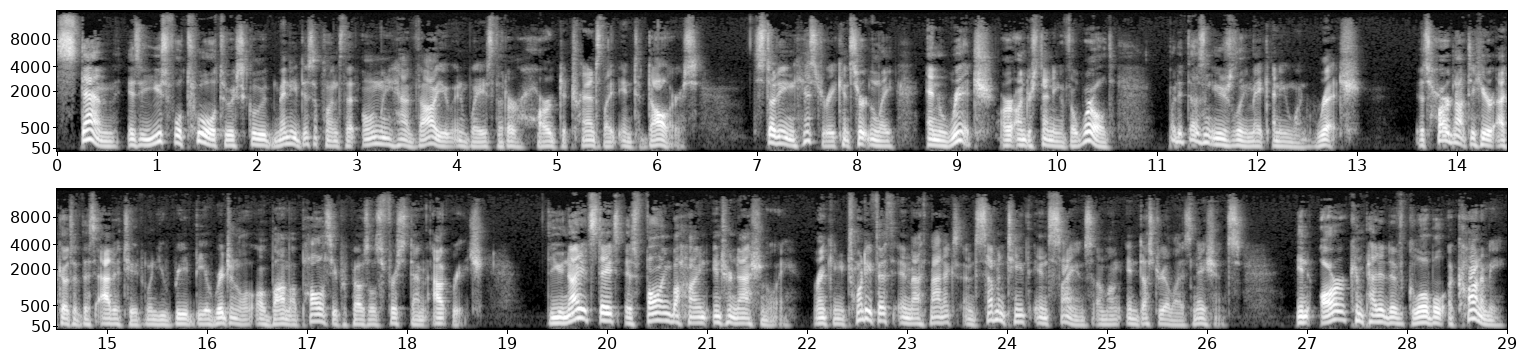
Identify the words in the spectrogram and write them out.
STEM is a useful tool to exclude many disciplines that only have value in ways that are hard to translate into dollars. Studying history can certainly enrich our understanding of the world, but it doesn't usually make anyone rich. It's hard not to hear echoes of this attitude when you read the original Obama policy proposals for STEM outreach. The United States is falling behind internationally, ranking 25th in mathematics and 17th in science among industrialized nations. In our competitive global economy,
